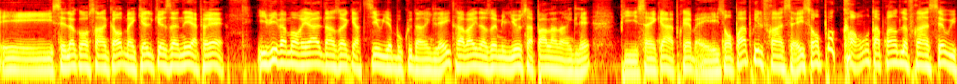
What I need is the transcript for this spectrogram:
Et c'est là qu'on se rend compte ben quelques années après, ils vivent à Montréal dans un quartier où il y a beaucoup d'anglais, ils travaillent dans un milieu où ça parle en anglais, puis cinq ans après ben ils ont pas appris le français, ils sont pas contre apprendre le français oui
